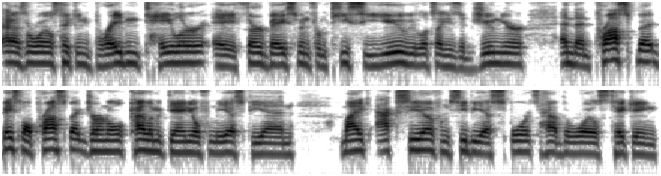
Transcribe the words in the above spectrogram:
has the Royals taking Brayden Taylor, a third baseman from TCU. He looks like he's a junior. And then prospect baseball prospect journal, Kiley McDaniel from ESPN Mike Axisa from CBS Sports have the Royals taking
